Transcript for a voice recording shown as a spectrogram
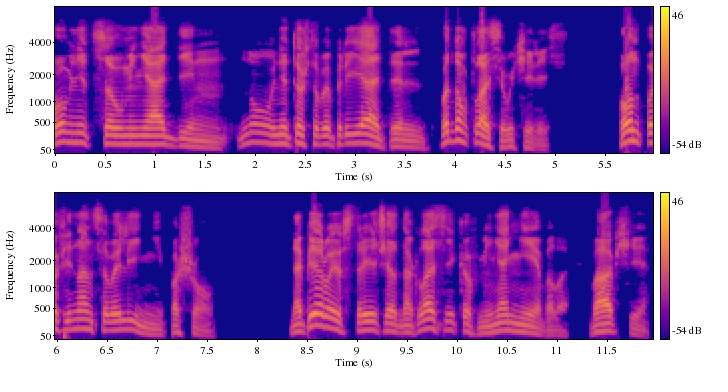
Помнится, у меня один, ну, не то чтобы приятель, в одном классе учились. Он по финансовой линии пошел. На первой встрече одноклассников меня не было вообще.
